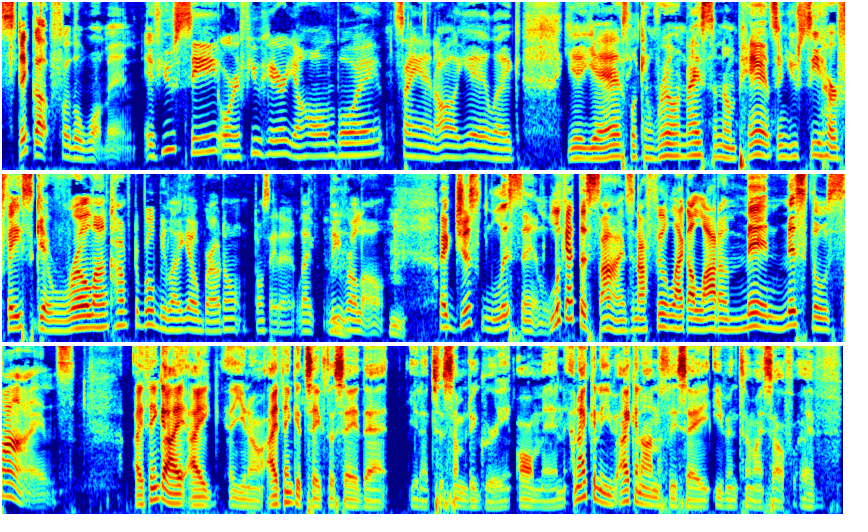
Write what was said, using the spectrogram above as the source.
Stick up for the woman. If you see or if you hear your homeboy saying, "Oh yeah, like yeah, yeah, it's looking real nice in them pants," and you see her face get real uncomfortable, be like, "Yo, bro, don't don't say that. Like, leave Mm. her alone. Mm. Like, just listen. Look at the signs." And I feel like a lot of men miss those signs. I think I, I you know I think it's safe to say that you know to some degree all men and I can even I can honestly say even to myself have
